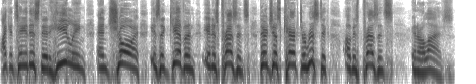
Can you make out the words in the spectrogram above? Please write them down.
I can tell you this that healing and joy is a given in His presence. They're just characteristic of His presence in our lives.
